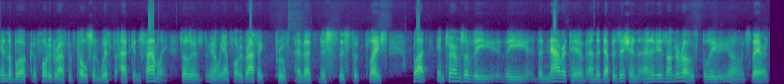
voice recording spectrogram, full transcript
in the book a photograph of Tolson with Adkins' family. So there's, you know, we have photographic proof that this this took place. But in terms of the the the narrative and the deposition, and it is under oath. Believe you know, it's there. It's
